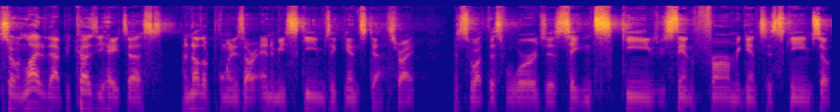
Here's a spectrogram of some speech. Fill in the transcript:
So, in light of that, because he hates us, another point is our enemy schemes against us, right? That's what this word is. Satan schemes. We stand firm against his schemes. So,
